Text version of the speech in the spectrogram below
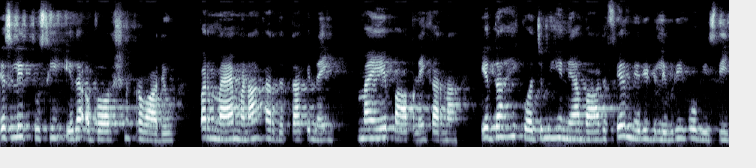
ਇਸ ਲਈ ਤੁਸੀਂ ਇਹਦਾ ਅਬੋਰਸ਼ਨ ਕਰਵਾ ਦਿਓ। ਪਰ ਮੈਂ ਮਨਾ ਕਰ ਦਿੱਤਾ ਕਿ ਨਹੀਂ, ਮੈਂ ਇਹ ਪਾਪ ਨਹੀਂ ਕਰਨਾ। ਇਦਾਂ ਹੀ ਕੁਝ ਮਹੀਨਿਆਂ ਬਾਅਦ ਫਿਰ ਮੇਰੀ ਡਿਲੀਵਰੀ ਹੋ ਗਈ ਸੀ।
